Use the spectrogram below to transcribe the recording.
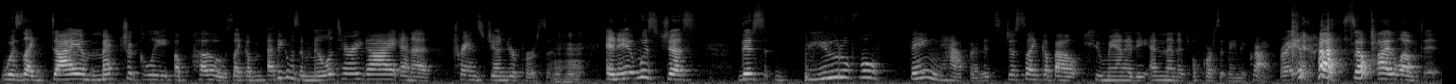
was like diametrically opposed. Like a, i think it was a military guy and a transgender person. Mhm. and it was just this beautiful thing happened. It's just like about humanity. And then it, of course it made me cry right? So i loved it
